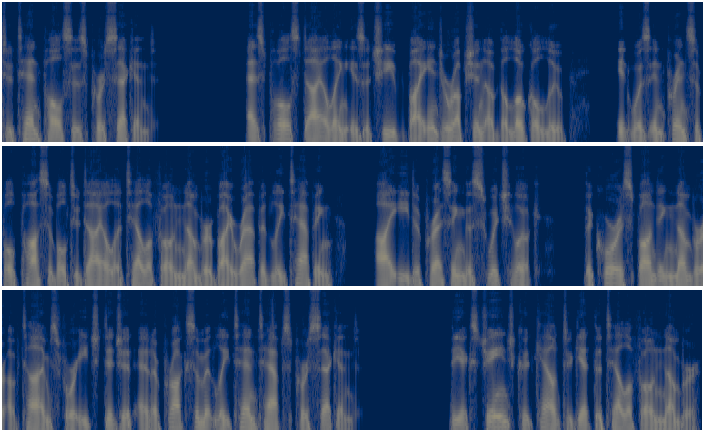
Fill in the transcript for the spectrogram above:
to 10 pulses per second. As pulse dialing is achieved by interruption of the local loop, it was in principle possible to dial a telephone number by rapidly tapping, i.e. depressing the switch hook, the corresponding number of times for each digit at approximately 10 taps per second. The exchange could count to get the telephone number.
